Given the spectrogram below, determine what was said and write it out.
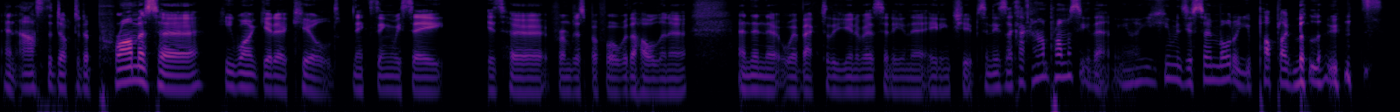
and asks the doctor to promise her he won't get her killed. Next thing we see is her from just before with a hole in her. And then we're back to the university and they're eating chips. And he's like, I can't promise you that. You know, you humans, you're so mortal. You pop like balloons.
